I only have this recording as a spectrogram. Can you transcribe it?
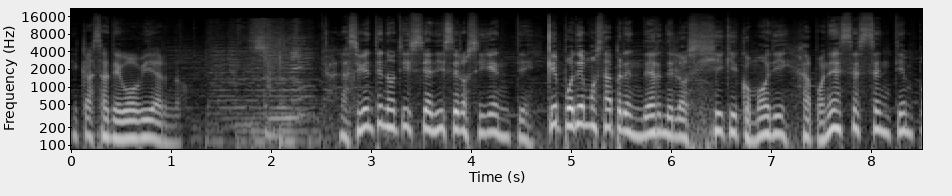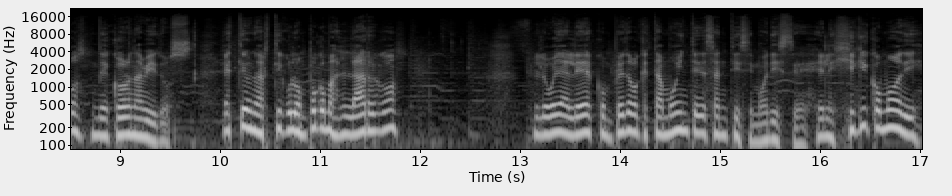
y casas de gobierno. La siguiente noticia dice lo siguiente. ¿Qué podemos aprender de los hikikomori japoneses en tiempos de coronavirus? Este es un artículo un poco más largo. Y lo voy a leer completo porque está muy interesantísimo. Dice, el hikikomori,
